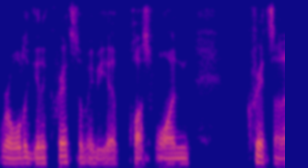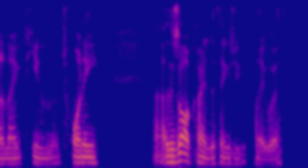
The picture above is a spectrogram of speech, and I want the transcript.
roll to get a crit. So maybe a plus one crits on a 19 and a 20. Uh, there's all kinds of things you can play with.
